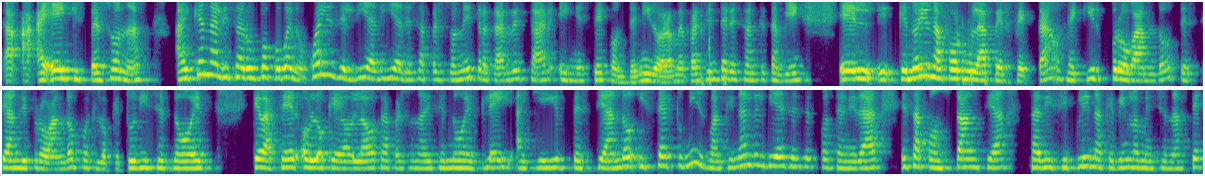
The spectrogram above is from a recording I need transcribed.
a, X personas, hay que analizar un poco, bueno, cuál es el día a día de esa persona y tratar de estar en ese contenido. Ahora, me pareció interesante también el, eh, que no hay una fórmula perfecta, o sea, hay que ir probando, testeando y probando, pues lo que tú dices no es qué va a ser o lo que la otra persona dice no es ley, hay que ir testeando y ser tú mismo. Al final del día es ese espontaneidad, esa constancia, esa disciplina que bien lo mencionaste,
